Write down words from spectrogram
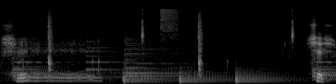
She. Shish.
